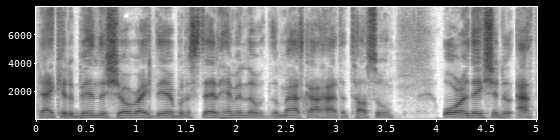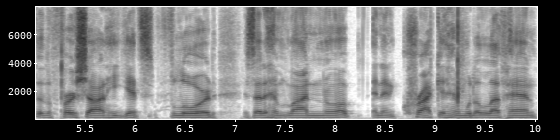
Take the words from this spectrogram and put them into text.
That could have been the show right there. But instead, him and the, the mascot had to tussle. Or they should have, after the first shot, he gets floored. Instead of him lining him up and then cracking him with a left hand,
